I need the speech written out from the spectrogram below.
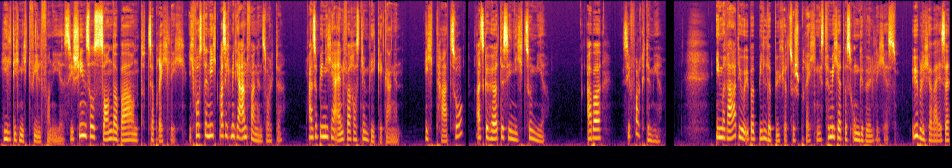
hielt ich nicht viel von ihr. Sie schien so sonderbar und zerbrechlich. Ich wusste nicht, was ich mit ihr anfangen sollte. Also bin ich ihr einfach aus dem Weg gegangen. Ich tat so, als gehörte sie nicht zu mir. Aber sie folgte mir. Im Radio über Bilderbücher zu sprechen, ist für mich etwas Ungewöhnliches. Üblicherweise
